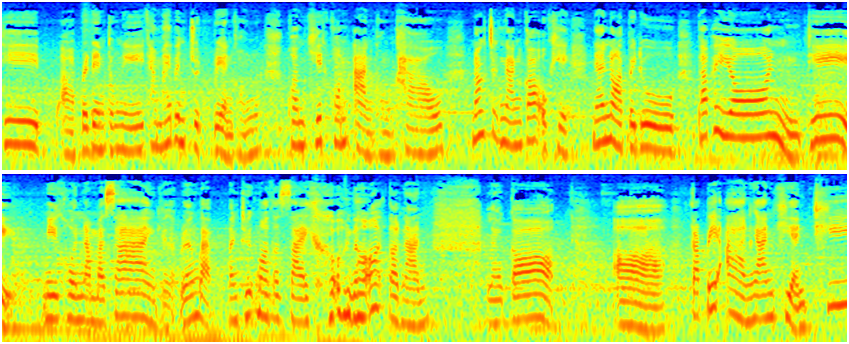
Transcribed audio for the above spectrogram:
ที่ประเด็นตรงนี้ทำให้เป็นจุดเปลี่ยนของความคิดความอ่านของเขา นอกจากนั้นก็โอเค แน่นอนไปดูภาพยนตร์ที่มีคนนำมาสร้างเกี่ยวกับเรื่องแบบบันทึกมอเตอร์ไซค์เขาเนาะตอนนั้น แล้วก็ กลับไปอ่านงานเขียนที่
